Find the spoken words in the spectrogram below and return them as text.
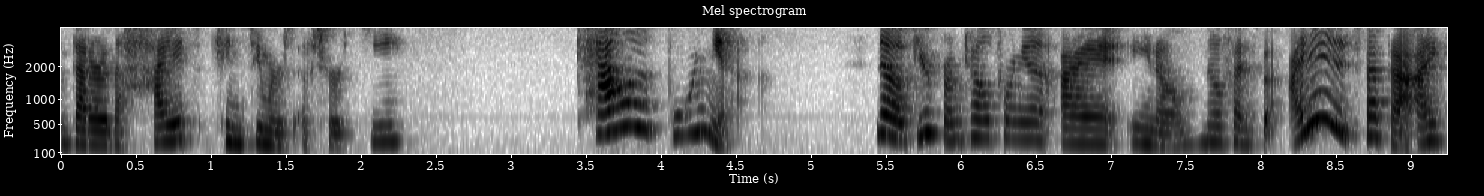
that are the highest consumers of turkey, California. Now, if you're from California, I, you know, no offense, but I didn't expect that. I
